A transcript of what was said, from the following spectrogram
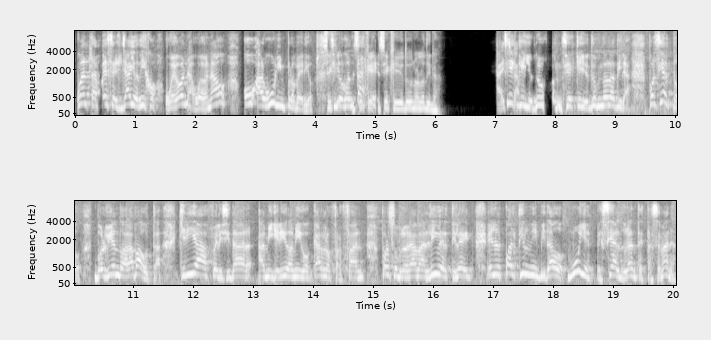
cuántas veces el Yayo dijo weón, a hueonao o algún improperio. Si, lo contaste, si es que YouTube no lo tira si es, que YouTube, si es que YouTube no lo tira. Por cierto, volviendo a la pauta, quería felicitar a mi querido amigo Carlos Farfán por su programa Liberty Late, en el cual tiene un invitado muy especial durante esta semana.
